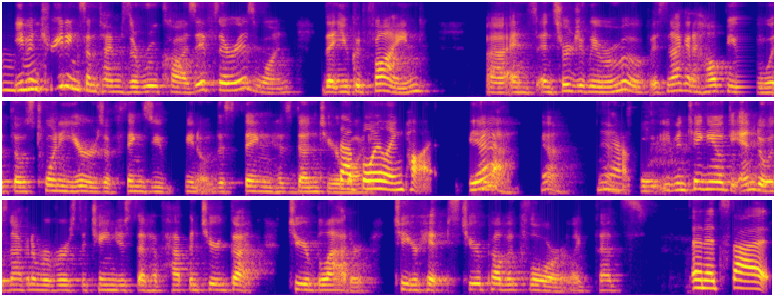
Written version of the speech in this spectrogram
Mm-hmm. Even treating sometimes the root cause, if there is one that you could find uh, and, and surgically remove, it's not going to help you with those 20 years of things you, you know, this thing has done to your that body. boiling pot. Yeah. Yeah. Yeah. yeah. So even taking out the endo is not going to reverse the changes that have happened to your gut, to your bladder, to your hips, to your pelvic floor. Like that's. And it's that,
